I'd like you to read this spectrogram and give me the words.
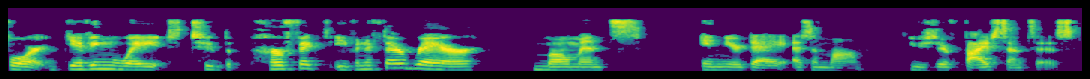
for giving weight to the perfect, even if they're rare, moments in your day as a mom. Use your five senses.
